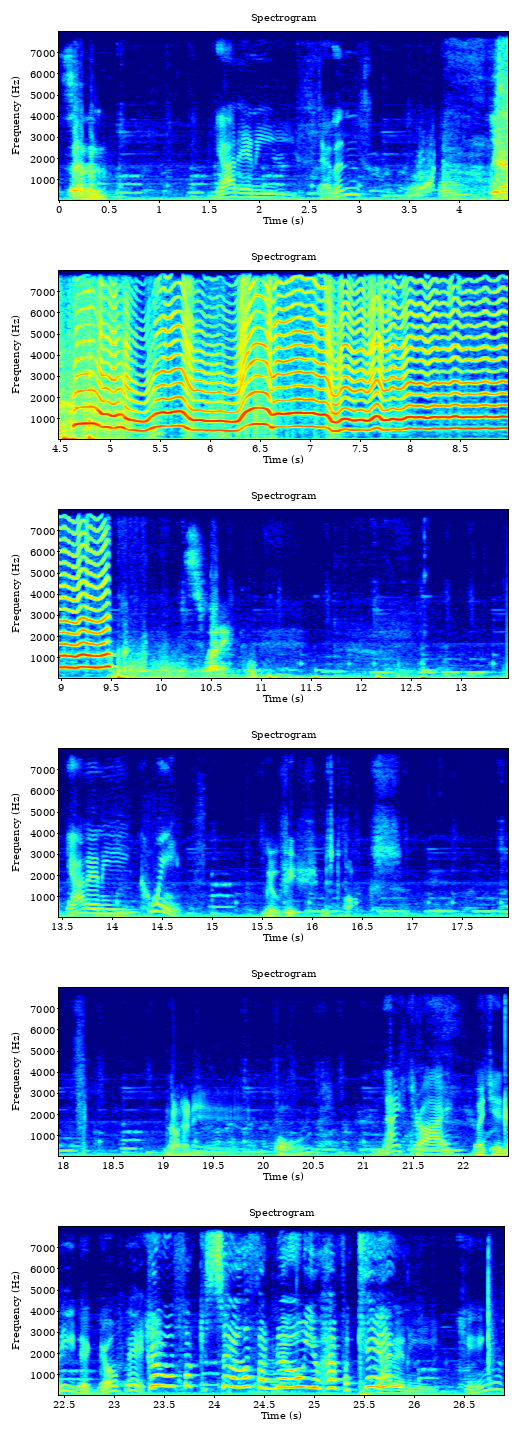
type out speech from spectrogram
Seven. Got any sevens? Yeah. any queens? Go fish, Mr. Fox. Got any fours? Nice try, but you need to go fish. Go fuck yourself. I know you have a king. Got king. any kings?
